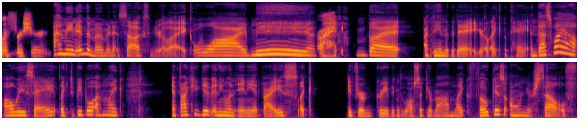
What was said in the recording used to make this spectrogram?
for sure. I mean, in the moment, it sucks, and you're like, why me? Right. But at the end of the day, you're like, okay. And that's why I always say, like, to people, I'm like, if I could give anyone any advice, like, if you're grieving the loss of your mom, like focus on yourself.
